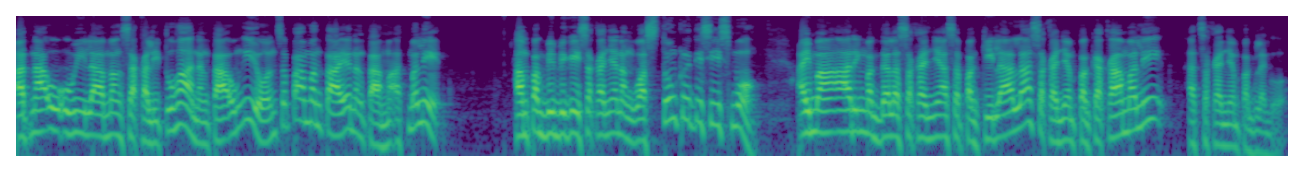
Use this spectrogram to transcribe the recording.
at nauuwi lamang sa kalituhan ng taong iyon sa pamantayan ng tama at mali. Ang pagbibigay sa kanya ng wastong kritisismo ay maaaring magdala sa kanya sa pagkilala sa kanyang pagkakamali at sa kanyang paglago.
